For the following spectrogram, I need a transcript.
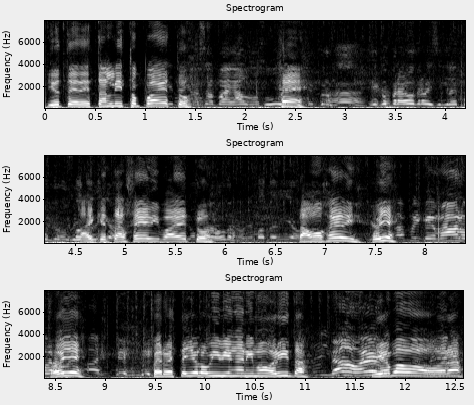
¿Y ustedes están listos para esto? Eh, Hay que comprar otra bicicleta. hay que estar ready para esto. ¿Estamos ready? Oye, oye, pero este yo lo vi bien animado ahorita. No, ¿Y eh. ahora?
